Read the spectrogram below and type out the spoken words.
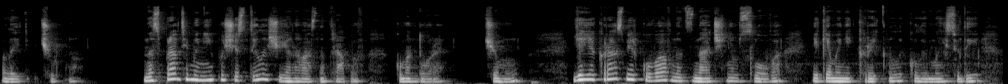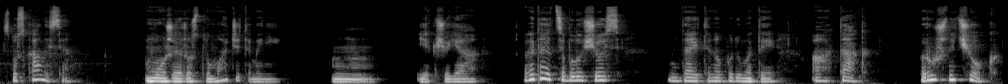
ледь чутно. Насправді мені пощастило, що я на вас натрапив, командоре. Чому? Я якраз міркував над значенням слова, яке мені крикнули, коли ми сюди спускалися. Може, розтлумачити мені? м якщо я. Гадаю, це було щось. Дайте но подумати. А, так, рушничок.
